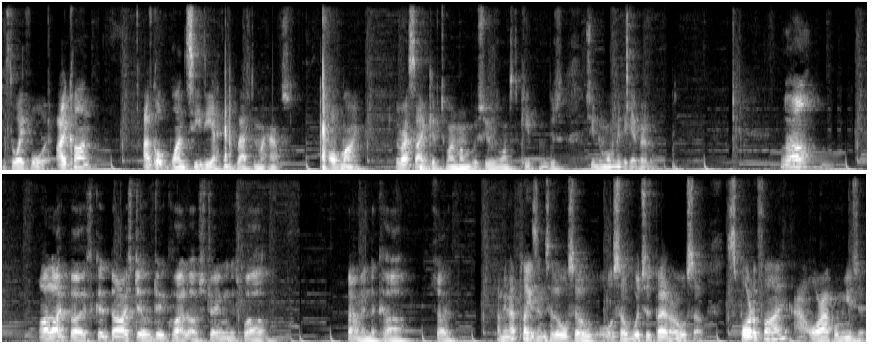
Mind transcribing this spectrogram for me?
is the way forward. I can't I've got one CD I think left in my house of mine. The rest I give to my mum because she always wanted to keep them because she didn't want me to get rid of them. Well, I like both, 'cause- but I still do quite a lot of streaming as well. When I'm in the car, so I mean that plays into the also also which is better also Spotify or Apple Music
